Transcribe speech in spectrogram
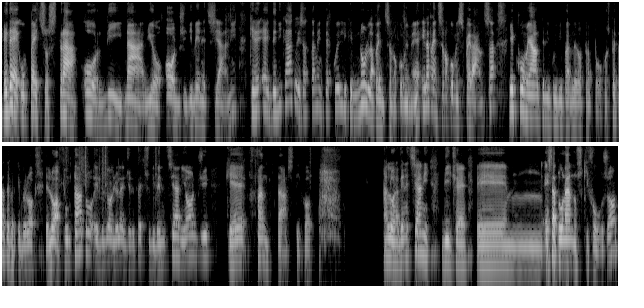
Ed è un pezzo straordinario oggi di veneziani che è dedicato esattamente a quelli che non la pensano come me e la pensano come speranza e come altri di cui vi parlerò tra poco. Aspettate perché ve l'ho, l'ho appuntato e vi voglio leggere il pezzo di Veneziani oggi che è fantastico. Allora, Veneziani dice: ehm, È stato un anno schifoso.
